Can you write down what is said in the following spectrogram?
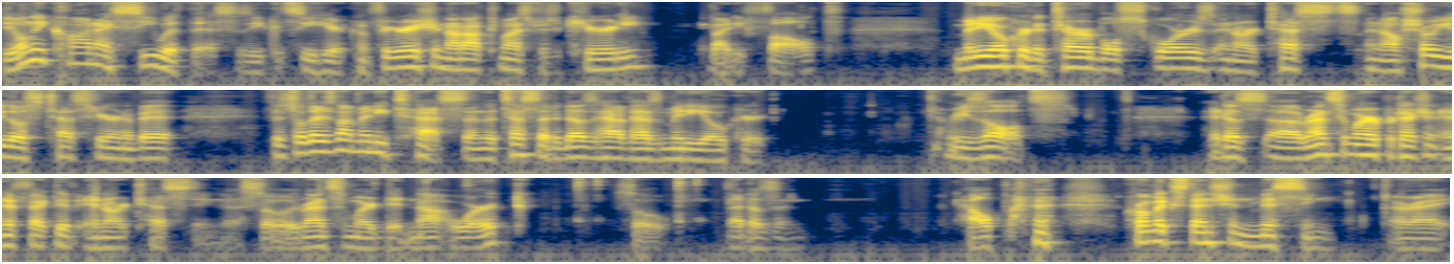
The only con I see with this, as you can see here, configuration not optimized for security by default. Mediocre to terrible scores in our tests, and I'll show you those tests here in a bit. So there's not many tests, and the test that it does have has mediocre results. It does uh, ransomware protection ineffective in our testing. So ransomware did not work. So that doesn't help. Chrome extension missing. All right.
